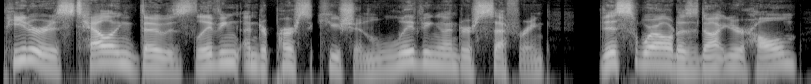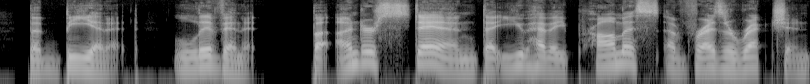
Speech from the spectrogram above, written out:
Peter is telling those living under persecution, living under suffering, this world is not your home, but be in it, live in it. But understand that you have a promise of resurrection.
